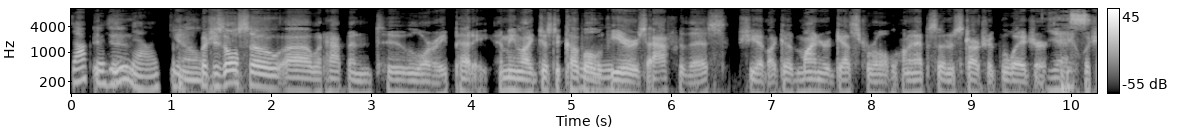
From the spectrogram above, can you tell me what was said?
Doctor It Who did- now. you know. Which is also uh, what happened to Lori Petty. I mean, like just a couple of Mhm. years after this, she had like a minor guest role on an episode of Star Trek Voyager. Yes. Which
